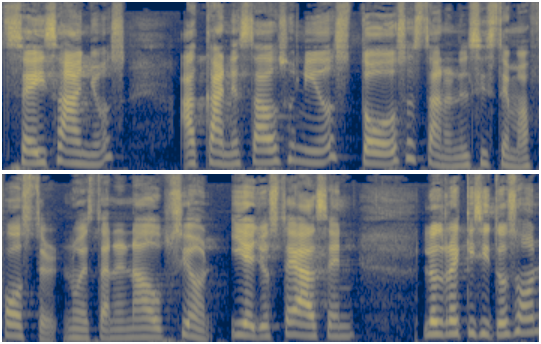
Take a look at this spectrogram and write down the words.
seis años, acá en Estados Unidos todos están en el sistema foster, no están en adopción. Y ellos te hacen, los requisitos son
